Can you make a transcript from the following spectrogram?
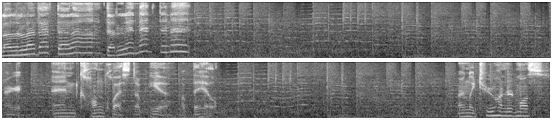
La la la da da da da la da da da. Okay, and conquest up here, up the hill. Only 200 moss.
